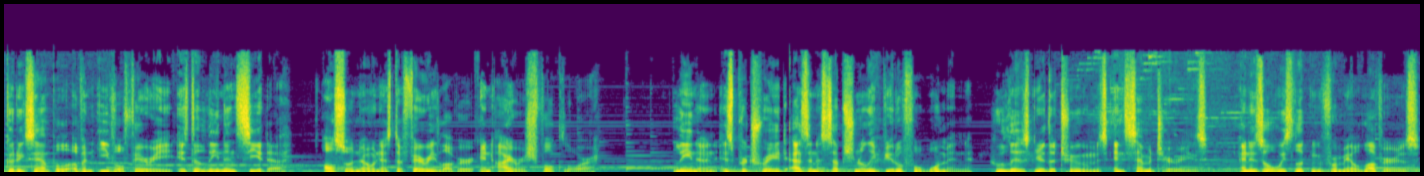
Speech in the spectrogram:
good example of an evil fairy is the Leanan Sidhe, also known as the fairy lover in Irish folklore. Leanan is portrayed as an exceptionally beautiful woman who lives near the tombs and cemeteries and is always looking for male lovers,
